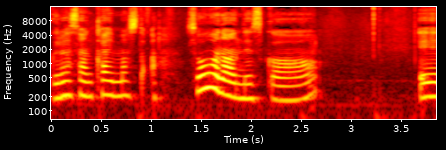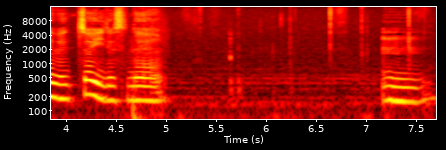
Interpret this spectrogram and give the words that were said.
グラサン買いました。あ、そうなんですか？えー、めっちゃいいですね。うん。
